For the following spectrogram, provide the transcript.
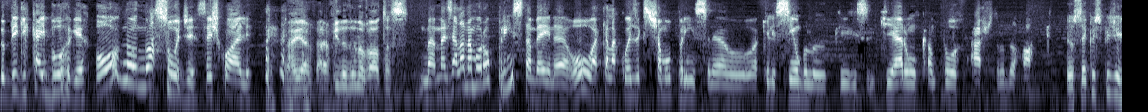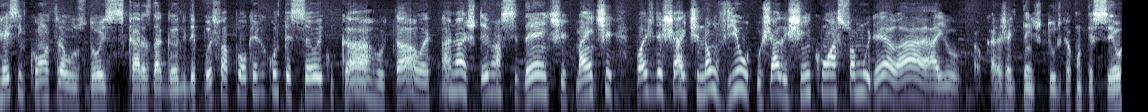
no Big Kai Burger. Ou no, no açude, você escolhe. Aí a, a vida dando voltas. Ma- Mas ela namorou o Prince também, né? Ou aquela coisa que se chamou Prince, né? O, aquele símbolo que, que era um cantor astro do rock. Eu sei que o Speed Race encontra os dois caras da gangue depois e fala, pô, o que, que aconteceu aí com o carro e tal? É, ah, não, a gente teve um acidente, mas a gente pode deixar, a gente não viu o Charlie Sheen com a sua mulher lá. Aí o, o cara já entende tudo que aconteceu.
